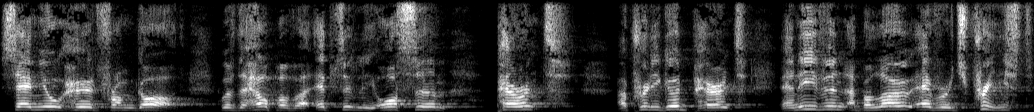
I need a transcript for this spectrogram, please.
Samuel heard from God with the help of an absolutely awesome parent, a pretty good parent, and even a below average priest.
